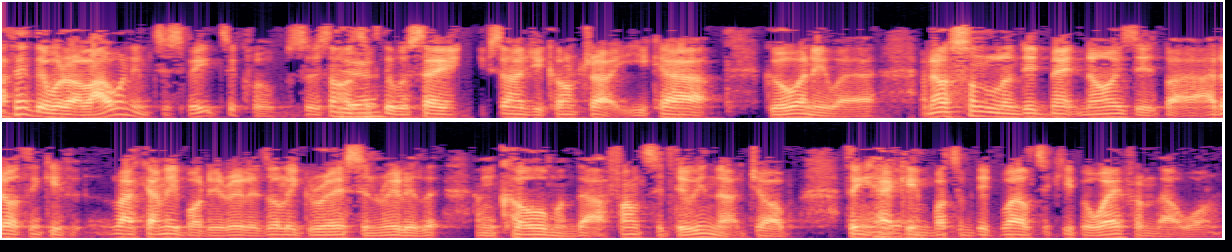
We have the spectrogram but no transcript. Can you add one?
I think they were allowing him to speak to clubs. So it's not yeah. as if they were saying, you've signed your contract, you can't go anywhere. I know Sunderland did make noises, but I don't think if, like anybody really, it's only Grayson really and Coleman that I fancied doing that job. I think yeah. Heckingbottom did well to keep away from that one.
